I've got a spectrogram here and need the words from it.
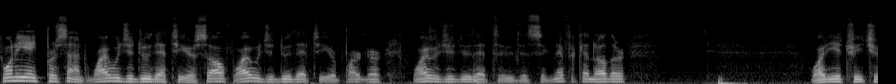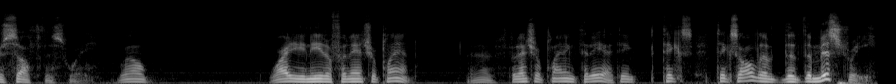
28%. Why would you do that to yourself? Why would you do that to your partner? Why would you do that to the significant other? Why do you treat yourself this way? Well, why do you need a financial plan? Uh, financial planning today, I think, takes takes all the, the, the mystery,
